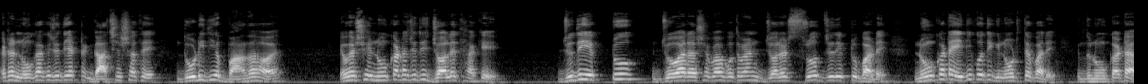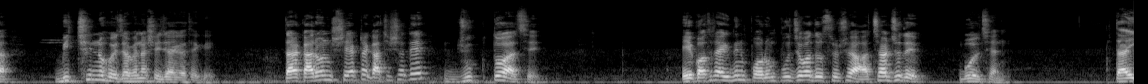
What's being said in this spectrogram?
একটা নৌকাকে যদি একটা গাছের সাথে দড়ি দিয়ে বাঁধা হয়, এবার সেই নৌকাটা যদি জলে থাকে যদি একটু জোয়ার আসে বা বলতে পারেন জলের স্রোত যদি একটু বাড়ে, নৌকাটা এদিক ওদিক নড়তে পারে, কিন্তু নৌকাটা বিচ্ছিন্ন হয়ে যাবে না সেই জায়গা থেকে। তার কারণ সে একটা গাছের সাথে যুক্ত আছে। এই কথাটা একদিন পরম পূজ্যবাদ শ্রী আচার্যদেব বলছেন। তাই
